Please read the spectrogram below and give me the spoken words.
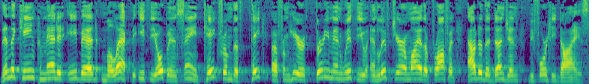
Then the king commanded Ebed Melech the Ethiopian, saying, Take from, the, take, uh, from here thirty men with you and lift Jeremiah the prophet out of the dungeon before he dies.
